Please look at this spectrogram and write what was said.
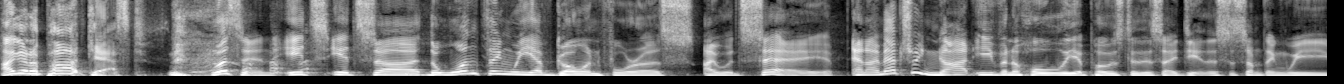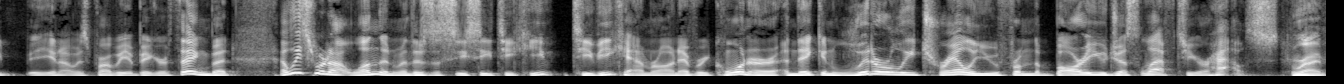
I got a podcast. Listen, it's it's uh, the one thing we have going for us, I would say, and I'm actually not even wholly opposed to this idea. This is something we, you know, is probably a bigger thing, but at least we're not London where there's a CCTV camera on every corner and they can literally trail you from the bar you just left to your house. Right.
